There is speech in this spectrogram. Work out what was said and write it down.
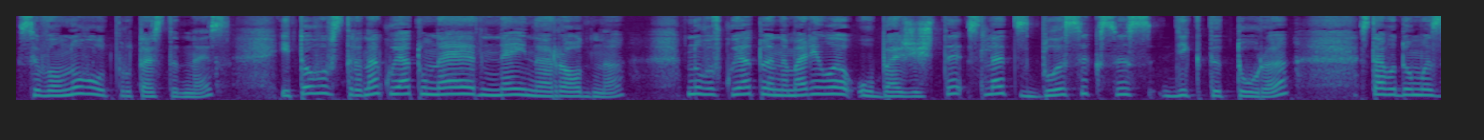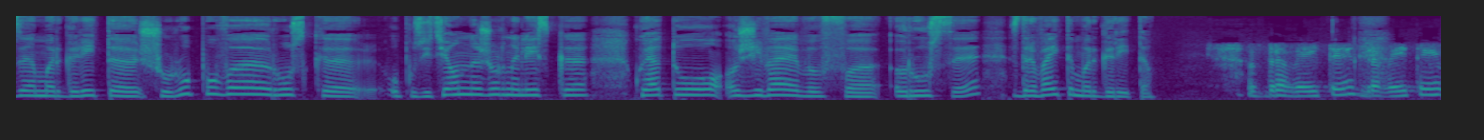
се вълнува от протеста днес и то в страна, която не е нейнародна, но в която е намерила убежище след сблъсък с диктатура. Става дума за Маргарита Шурупова, руска опозиционна журналистка, която живее в Русе. Здравейте, Маргарита! Здравейте, здравейте.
